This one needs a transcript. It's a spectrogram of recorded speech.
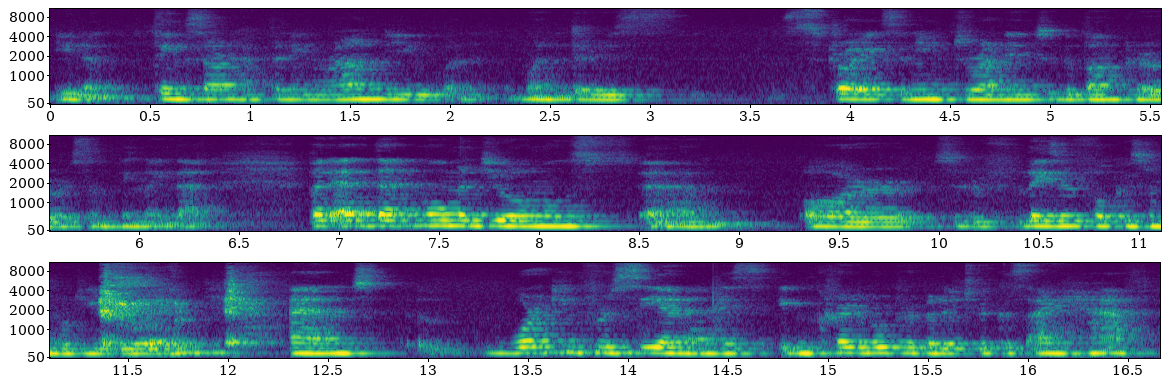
you know things are happening around you, when, when there is strikes and you have to run into the bunker or something like that. But at that moment, you almost um, are sort of laser focused on what you're doing. And working for CNN is incredible privilege because I have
